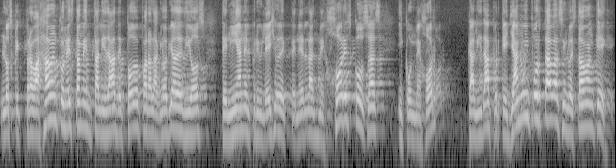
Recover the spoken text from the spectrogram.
los que trabajaban con esta mentalidad de todo para la gloria de Dios, tenían el privilegio de tener las mejores cosas y con mejor calidad, porque ya no importaba si lo estaban qué,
